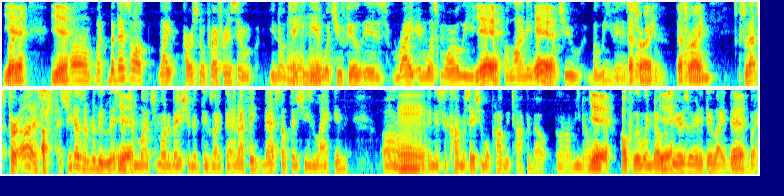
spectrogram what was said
Yeah. But, yeah. Um, but but that's all like personal preference and you know taking mm-hmm. in what you feel is right and what's morally yeah aligning yeah. with what you believe in. That's so, right. That's um, right. So that's for us. I, she doesn't really listen yeah. to much motivation and things like that, and I think that's something she's lacking. Um, mm. and it's a conversation we'll probably talk about. Um, you know, yeah. Hopefully with no yeah. tears or anything like that. But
